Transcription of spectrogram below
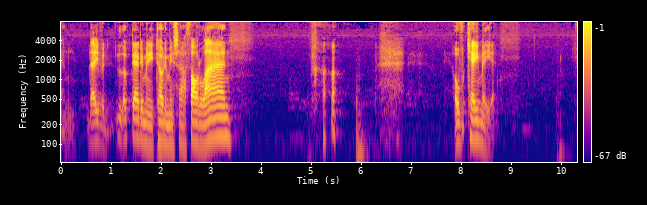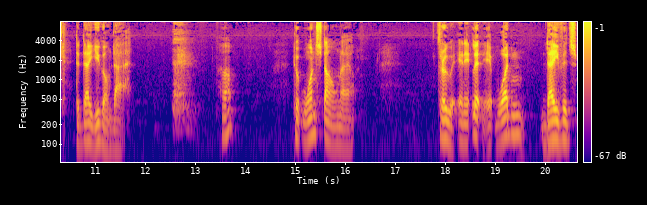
And David looked at him and he told him, he said, I fought a lion, overcame it. Today you're going to die. Huh? Took one stone out, threw it, and it, it wasn't David's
